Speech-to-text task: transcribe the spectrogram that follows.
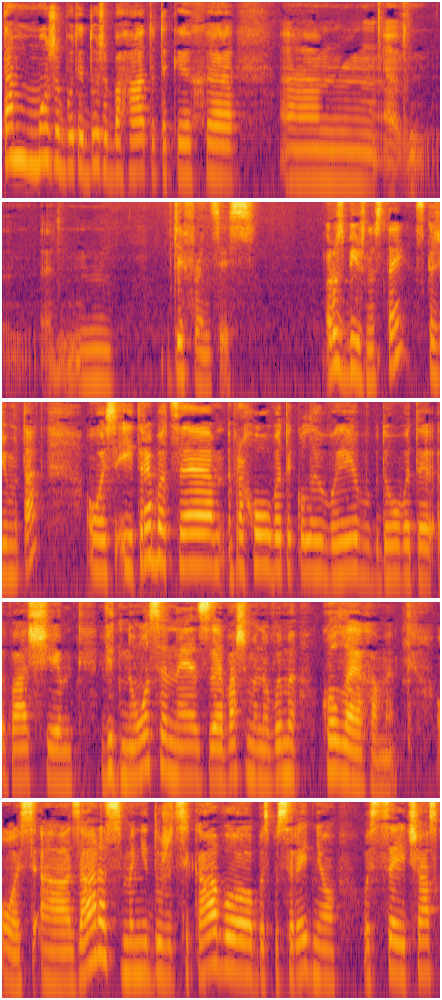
там може бути дуже багато таких е, ем, ем, differences, розбіжностей, скажімо так. Ось і треба це враховувати, коли ви вибудовуєте ваші відносини з вашими новими колегами. Ось а зараз мені дуже цікаво безпосередньо ось цей час,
